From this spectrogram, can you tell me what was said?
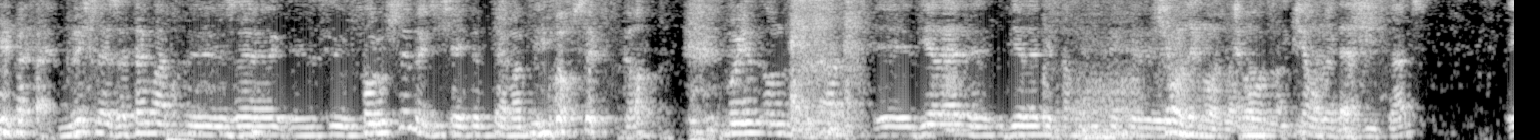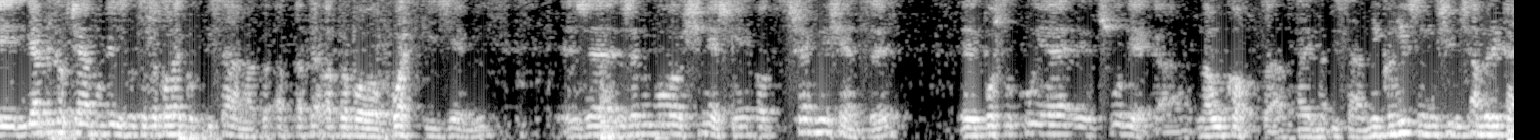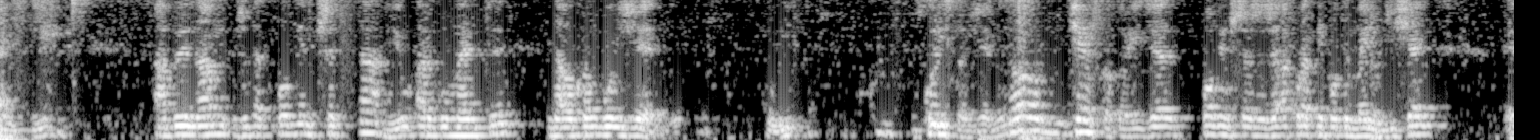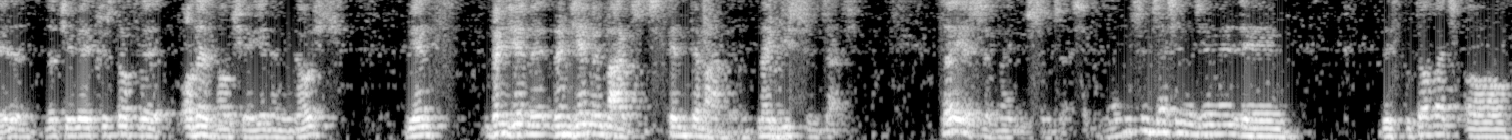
Myślę, że temat, y, że y, poruszymy dzisiaj ten temat mimo wszystko, bo jest on zna y, wiele, wiele niesamowitych Książek można emocji, książek napisać. I ja tylko chciałem powiedzieć, no co do kolegów pisałem, a, to- a, a, a propos płaskiej ziemi, że żeby było śmieszniej, od trzech miesięcy y, poszukuję y, człowieka, naukowca, tak jak napisałem, niekoniecznie musi być amerykański, aby nam, że tak powiem, przedstawił argumenty na okrągłość Ziemi. Kulistość. Kulistość Ziemi. No, ciężko to idzie. Powiem szczerze, że akurat nie po tym mailu dzisiaj. y, Do ciebie, Krzysztof, odezwał się jeden gość, więc będziemy, będziemy walczyć z tym tematem w najbliższym czasie. Co jeszcze w najbliższym czasie? W najbliższym czasie będziemy y, dyskutować o.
